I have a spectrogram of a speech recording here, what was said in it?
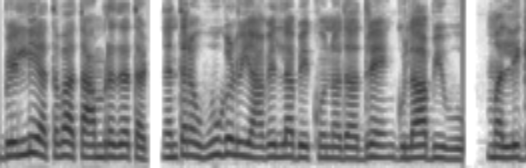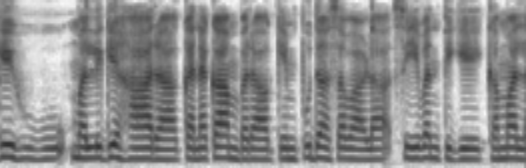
ಬೆಳ್ಳಿ ಅಥವಾ ತಾಮ್ರದ ತಟ್ಟೆ ನಂತರ ಹೂಗಳು ಯಾವೆಲ್ಲ ಬೇಕು ಅನ್ನೋದಾದ್ರೆ ಗುಲಾಬಿ ಹೂ. ಮಲ್ಲಿಗೆ ಹೂವು, ಮಲ್ಲಿಗೆ ಹಾರ, ಕನಕಾಂಬರ, ಕೆಂಪು ದಾಸವಾಳ, ಸೇವಂತಿಗೆ, ಕಮಲ,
